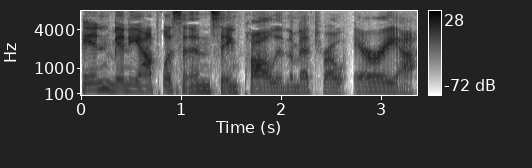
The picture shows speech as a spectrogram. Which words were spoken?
In Minneapolis and St. Paul in the metro area.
